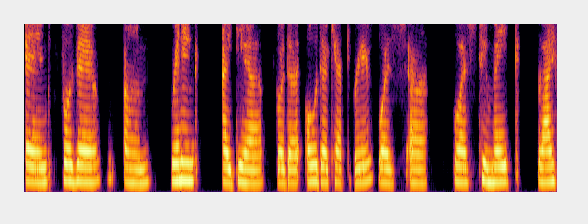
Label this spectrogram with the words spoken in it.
and for the um, winning idea for the older category was uh, was to make life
